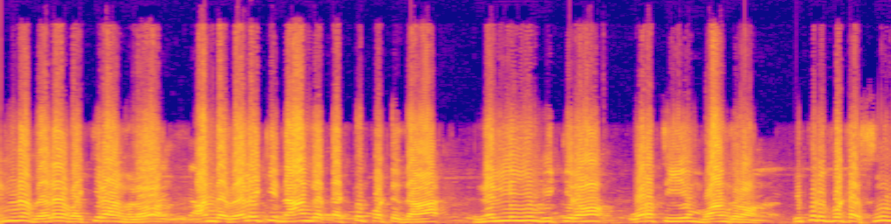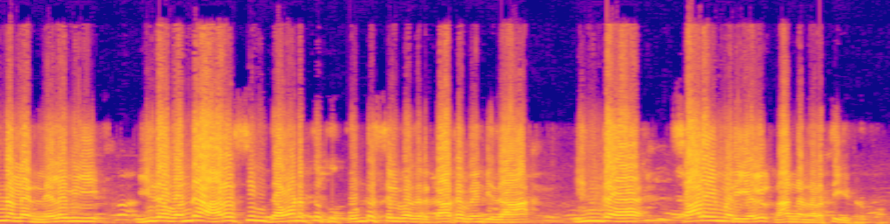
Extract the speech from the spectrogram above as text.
என்ன விலை வைக்கிறாங்களோ அந்த விலைக்கு நாங்க கட்டுப்பட்டு தான் நெல்லையும் விக்கிறோம் உரத்தையும் வாங்குறோம். இப்படிப்பட்ட சூழ்நிலை நிலவி இதை வந்து அரசின் கவனத்துக்கு கொண்டு செல்வதற்காக வேண்டிதான் இந்த சாலை மறியல் நாங்க நடத்திக்கிட்டு இருக்கோம்.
